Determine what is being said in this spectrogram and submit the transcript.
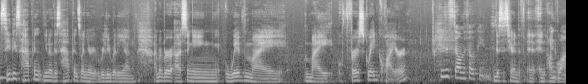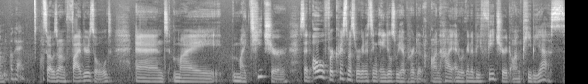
See, this happen. You know, this happens when you're really really young. I remember uh, singing with my my first grade choir. This is still in the Philippines. This is here in the in, in, on in Guam. Guam. Okay. So I was around five years old, and my my teacher said, "Oh, for Christmas we're going to sing Angels We Have Heard It on High, and we're going to be featured on PBS."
